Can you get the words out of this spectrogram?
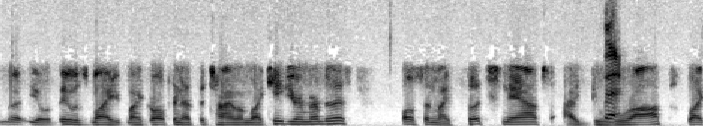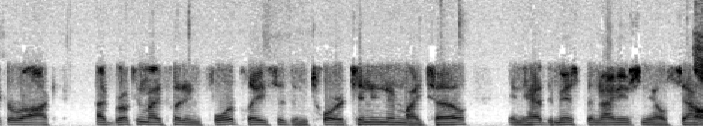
But, you know, it was my my girlfriend at the time. I'm like, hey, do you remember this? All of a sudden, my foot snaps. I drop like a rock. I'd broken my foot in four places and tore a tendon in my toe and had to miss the Nine Inch Nails sound on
